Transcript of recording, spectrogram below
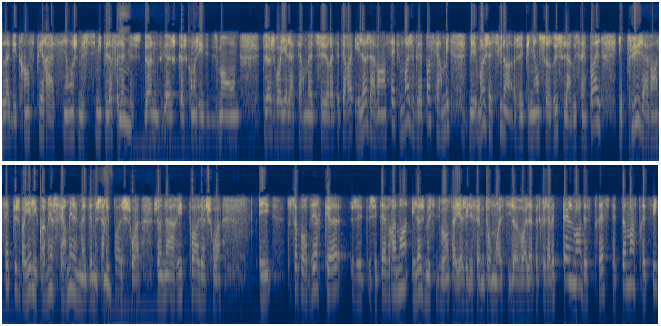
là des transpirations. Je me suis mis, puis là, il fallait hmm. que je donne, que je, que je congédie du monde. Puis là, je voyais la fermeture, etc. Et là, j'avançais. Puis moi, je voulais pas fermer. Mais moi, je suis dans, j'ai pignon sur rue sur la rue Saint-Paul. Et plus j'avançais, plus je voyais les commerces fermés. Je me disais, mais j'arrive pas le choix. Je n'arrive pas le choix. Et ça pour dire que j'étais vraiment et là je me suis dit bon ça y est j'ai les symptômes moi aussi là voilà parce que j'avais tellement de stress j'étais tellement stressé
